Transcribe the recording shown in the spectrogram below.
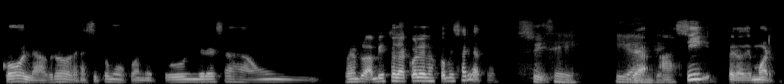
cola, brother. Así como cuando tú ingresas a un... Por ejemplo, ¿han visto la cola en los comisariatos? Sí. Sí, Ya, gigante. así, pero de muerte.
